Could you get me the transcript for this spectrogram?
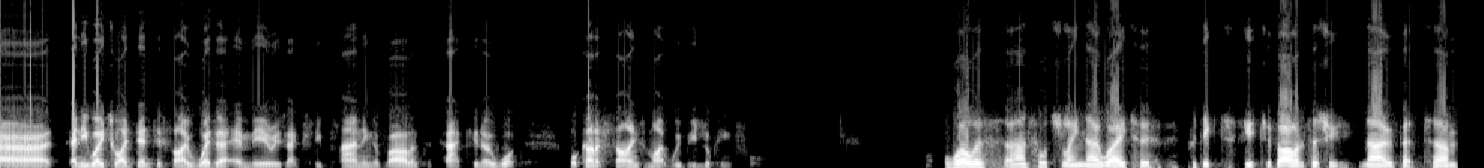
uh, any way to identify whether Emir is actually planning a violent attack? You know what what kind of signs might we be looking for? Well, there's unfortunately no way to predict future violence, as you know, but um,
